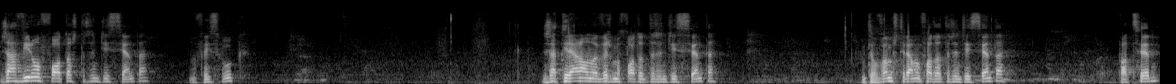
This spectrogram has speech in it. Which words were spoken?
Já viram fotos 360 no Facebook? Já tiraram uma vez uma foto 360? Então vamos tirar uma foto 360? Pode ser?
